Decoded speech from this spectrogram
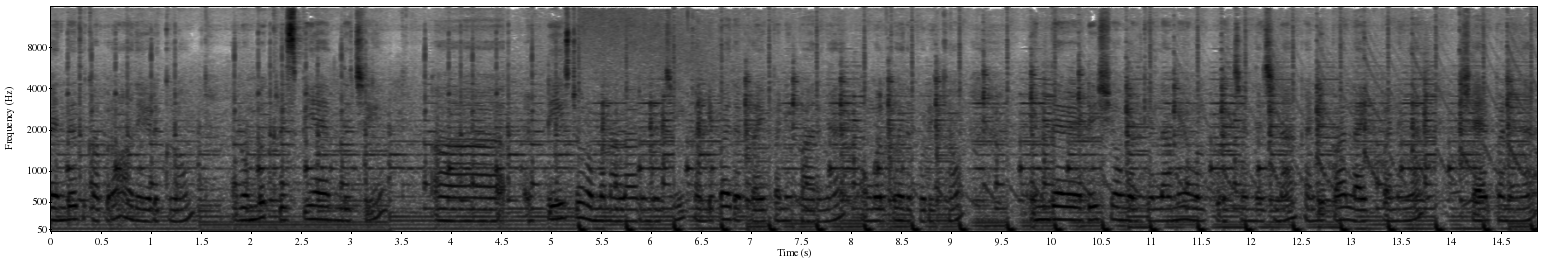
வெந்ததுக்கப்புறம் அதை எடுக்கிறோம் ரொம்ப கிறிஸ்பியாக இருந்துச்சு. டேஸ்ட்டும் ரொம்ப நல்லா இருந்துச்சு. கண்டிப்பாக இதை ட்ரை பண்ணி பாருங்கள் உங்களுக்கும் இது பிடிக்கும். இந்த டிஷ் உங்களுக்கு எல்லாமே உங்களுக்கு பிடிச்சிருந்துச்சுன்னா கண்டிப்பாக லைக் பண்ணுங்கள் ஷேர் பண்ணுங்கள்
